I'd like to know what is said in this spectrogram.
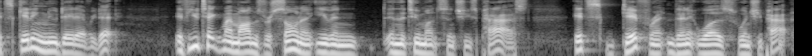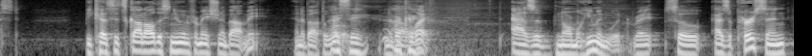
it's getting new data every day if you take my mom's versona even in the two months since she's passed it's different than it was when she passed because it's got all this new information about me and about the I world see. and about Okay. life as a normal human would right? So as a person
